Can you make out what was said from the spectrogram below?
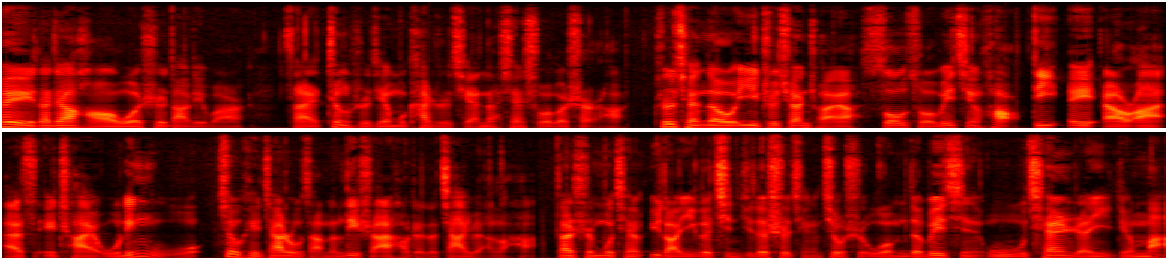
嘿，大家好，我是大力丸。在正式节目开始前呢，先说个事儿哈。之前呢，我一直宣传啊，搜索微信号 d a l i s h i 五零五就可以加入咱们历史爱好者的家园了哈。但是目前遇到一个紧急的事情，就是我们的微信五千人已经满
